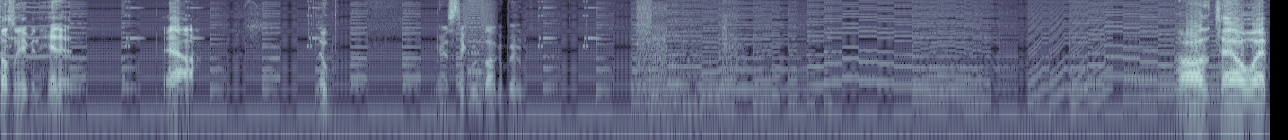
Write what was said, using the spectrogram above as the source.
Doesn't even hit it. Yeah. Nope. I'm gonna stick with Bugaboo. Oh, the tail whip.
